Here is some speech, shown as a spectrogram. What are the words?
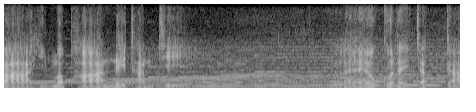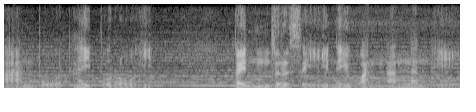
ป่าหิมพานในทันที แล้วก็ได้จัดการบวชให้ปุโรหิต เป็นฤาษีในวันนั้นนั่นเอง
